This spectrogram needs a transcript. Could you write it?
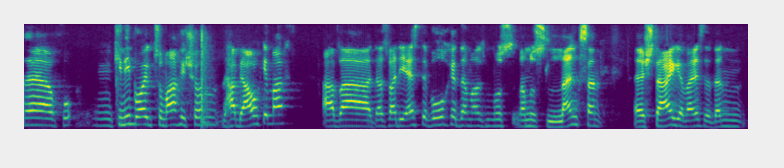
äh, Kniebeugen zu machen, ich schon, habe ich auch gemacht. Aber das war die erste Woche, da man muss, man muss langsam äh, steigen, weißt du. Dann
